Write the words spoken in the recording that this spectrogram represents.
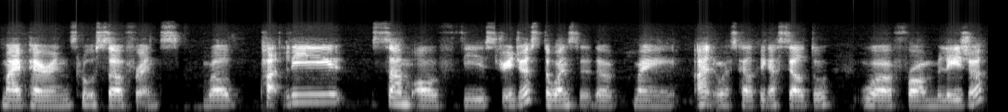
my parents, closer friends. Well, partly some of the strangers, the ones that the, my aunt was helping us sell to, were from Malaysia.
